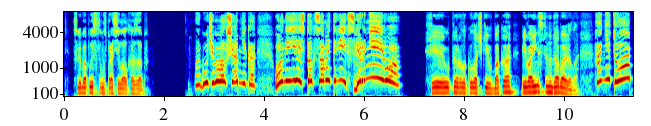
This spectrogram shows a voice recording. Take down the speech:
— с любопытством спросил Алхазаб. «Могучего волшебника! Он и есть тот самый Трикс! Верни его!» Фея уперла кулачки в бока и воинственно добавила. «А не то...»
